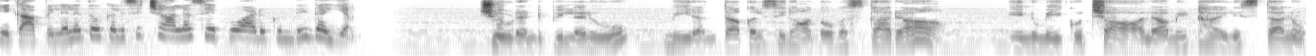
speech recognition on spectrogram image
ఇక ఆ పిల్లలతో కలిసి చాలాసేపు ఆడుకుంది దయ్యం. చూడండి పిల్లలు మీరంతా కలిసి నాతో వస్తారా? నేను మీకు చాలా మిఠాయిలు ఇస్తాను.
